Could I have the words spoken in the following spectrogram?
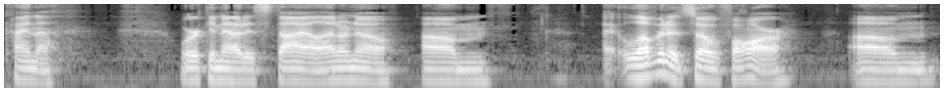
kind of working out his style. I don't know. Um, loving it so far. Um,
